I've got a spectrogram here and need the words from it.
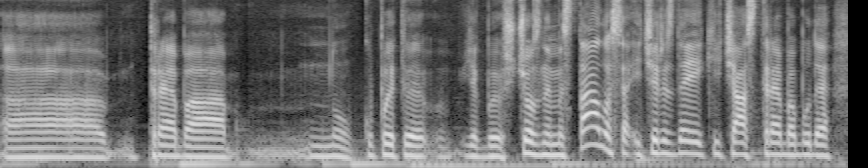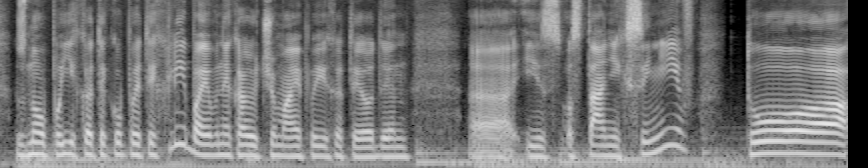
е, треба ну, купити, якби що з ними сталося, і через деякий час треба буде знову поїхати купити хліба. І вони кажуть, що має поїхати один е, із останніх синів. То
